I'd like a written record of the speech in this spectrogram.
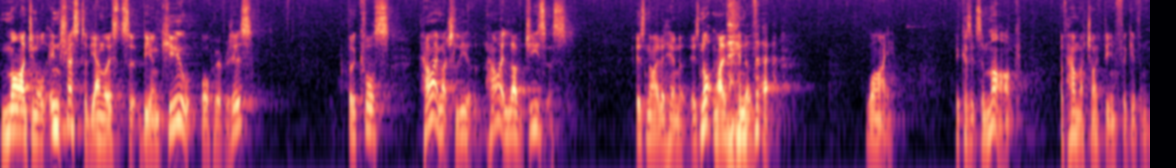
marginal interest to the analysts at B&Q or whoever it is. But of course, how I, much how I love Jesus is, neither here nor, is not neither here nor there. Why? Because it's a mark of how much I've been forgiven.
